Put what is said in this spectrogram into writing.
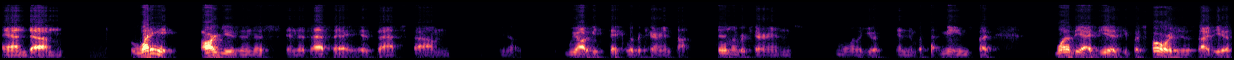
And um, what he argues in this in this essay is that um, you know we ought to be thick libertarians, not thin libertarians. More like you in what that means, but one of the ideas he puts forward is this idea of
